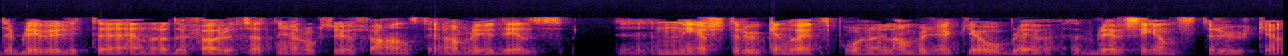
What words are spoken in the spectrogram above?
det blev ju lite ändrade förutsättningar också just för hans del. Han blev ju dels eh, nerstruken då ett spår när Lumberjack Joe blev, blev sent struken.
